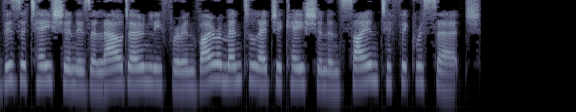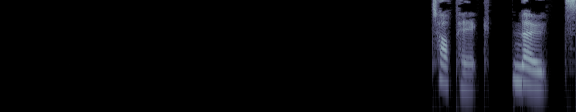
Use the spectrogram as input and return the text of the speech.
Visitation is allowed only for environmental education and scientific research. Notes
